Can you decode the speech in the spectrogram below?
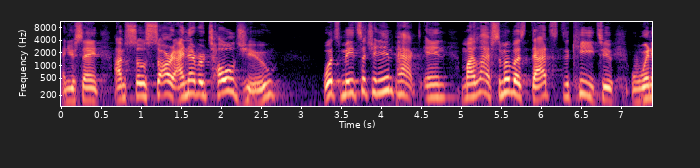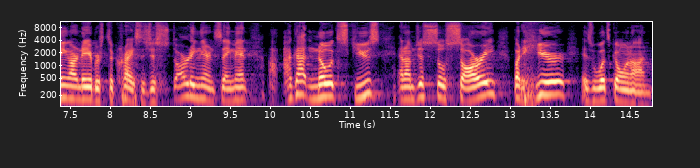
and you're saying, I'm so sorry. I never told you what's made such an impact in my life. Some of us, that's the key to winning our neighbors to Christ, is just starting there and saying, Man, I got no excuse, and I'm just so sorry, but here is what's going on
